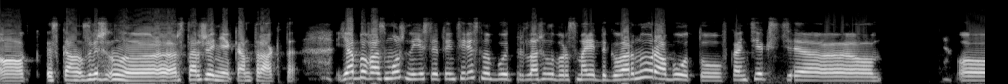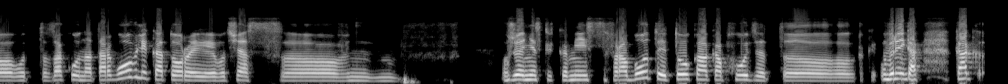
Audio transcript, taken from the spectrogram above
а, ну, э, расторжение контракта. Я бы, возможно, если это интересно будет, предложила бы рассмотреть договорную работу в контексте э, э, вот закона о торговле, который вот сейчас уже несколько месяцев работает, то, как обходят, как, вернее, как, как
